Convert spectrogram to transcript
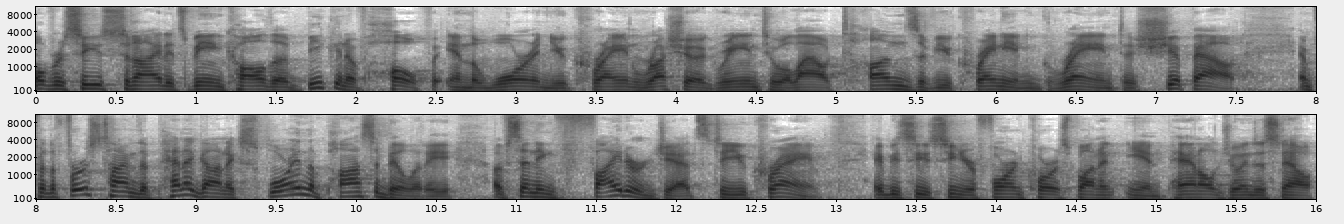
Overseas tonight, it's being called a beacon of hope in the war in Ukraine. Russia agreeing to allow tons of Ukrainian grain to ship out. And for the first time, the Pentagon exploring the possibility of sending fighter jets to Ukraine. ABC's senior foreign correspondent Ian Pannell joins us now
